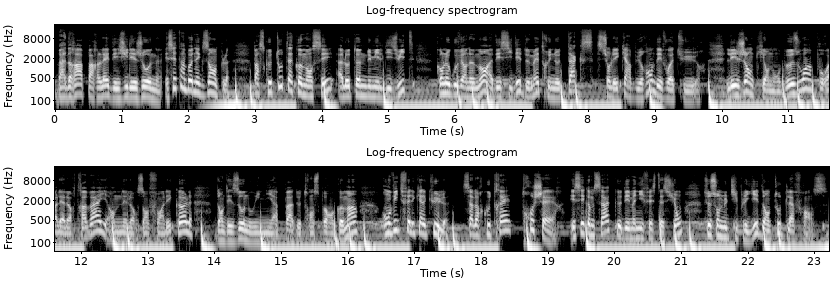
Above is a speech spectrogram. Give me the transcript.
Badra parlait des Gilets jaunes, et c'est un bon exemple, parce que tout a commencé à l'automne 2018, quand le gouvernement a décidé de mettre une taxe sur les carburants des voitures. Les gens qui en ont besoin pour aller à leur travail, emmener leurs enfants à l'école, dans des zones où il n'y a pas de transport en commun, ont vite fait le calcul. Ça leur coûterait trop cher, et c'est comme ça que des manifestations se sont multipliées dans toute la France.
